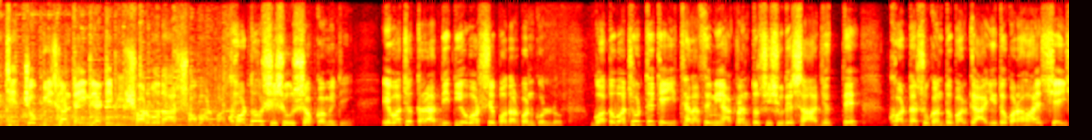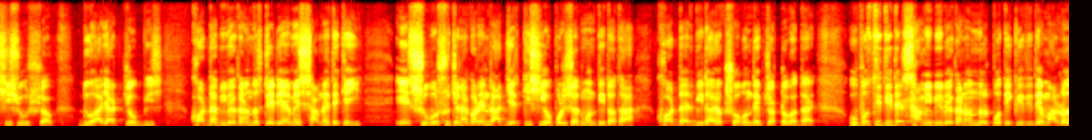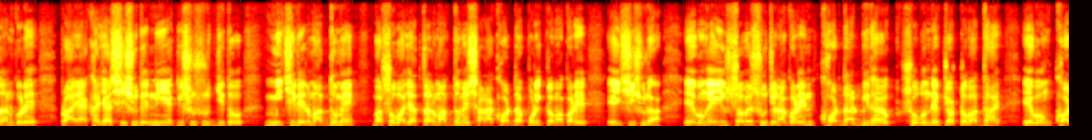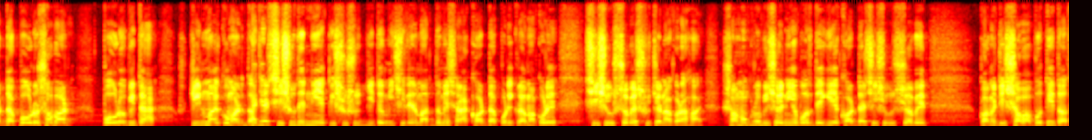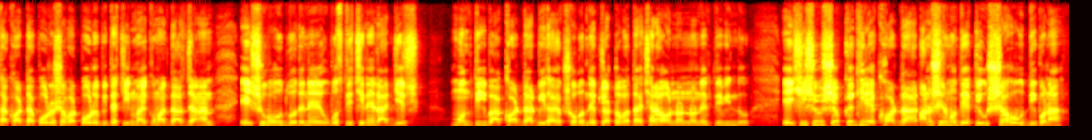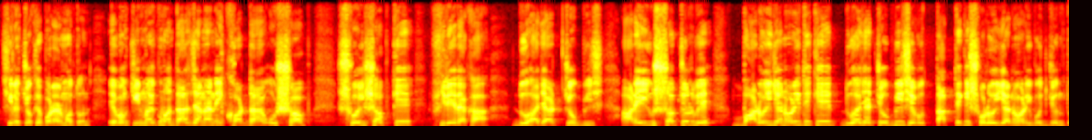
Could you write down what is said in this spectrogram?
দেখছেন চব্বিশ ঘণ্টা ইন্ডিয়া টিভি। সর্বদা সবার খর্দ শিশু উৎসব কমিটি। এবছর তারা দ্বিতীয় বর্ষে পদার্পণ করল। গত বছর থেকেই থ্যালাসেমিয়া আক্রান্ত শিশুদের সাহায্যে খর্দা সুকান্ত পার্কে আয়োজিত করা হয় সেই শিশু উৎসব দু হাজার চব্বিশ। খর্দা বিবেকানন্দ স্টেডিয়ামের সামনে থেকেই এর শুভ সূচনা করেন রাজ্যের কৃষি ও পরিষদ মন্ত্রী তথা খর্দার বিধায়ক শোভনদেব চট্টোপাধ্যায়। উপস্থিতিদের স্বামী বিবেকানন্দর প্রতিকৃতিতে মাল্যদান করে প্রায় এক হাজার শিশুদের নিয়ে একটি সুসজ্জিত মিছিলের মাধ্যমে বা শোভাযাত্রার মাধ্যমে সারা খর্দা পরিক্রমা করে এই শিশুরা এবং এই উৎসবের সূচনা করেন খর্দার বিধায়ক শোভনদেব চট্টোপাধ্যায় এবং খর্দা পৌরসভার পৌরপিতা চিন্ময় কুমার দাস হাজার শিশুদের নিয়ে একটি সুসজ্জিত মিছিলের মাধ্যমে সারা খর্দা পরিক্রমা করে শিশু উৎসবের সূচনা করা হয়। সমগ্র বিষয় নিয়ে বলতে গিয়ে খর্দা শিশু উৎসবের কমিটির সভাপতি তথা খর্দা পৌরসভার পৌরপিতা চিন্ময় কুমার দাস জানান, এই শুভ উদ্বোধনে উপস্থিত ছিলেন রাজ্যের মন্ত্রী বা খর্দার বিধায়ক শোভনদেব চট্টোপাধ্যায় ছাড়া অন্যান্য নেতৃবৃন্দ। এই শিশু উৎসবকে ঘিরে খর্দার মানুষের মধ্যে একটি উৎসাহ উদ্দীপনা ছিল চোখে পড়ার মতন এবং চিন্ময় কুমার দাস জানান, এই খর্দা উৎসব শৈশবকে ফিরে রাখা দু হাজার চব্বিশ। আর এই উৎসব চলবে বারোই জানুয়ারি থেকে দু হাজার চব্বিশ এবং তার থেকে ষোলোই জানুয়ারি পর্যন্ত।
